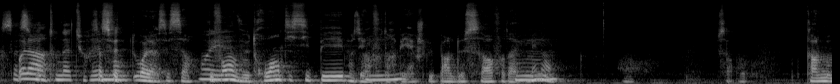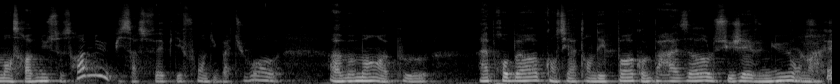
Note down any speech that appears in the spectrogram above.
ça voilà. se fait tout naturellement. Ça se fait, voilà, c'est ça. Oui. Des fois, on veut trop anticiper. On se dit, il faudrait Mhm. bien que je lui parle de ça. Faudrait... Mais non. Oh, Ça, quand le moment sera venu, ce sera venu. Puis ça se fait. Puis des fois, on dit, bah, tu vois, à un moment un peu improbable, qu'on s'y attendait pas, comme par hasard, le sujet est venu. On a...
